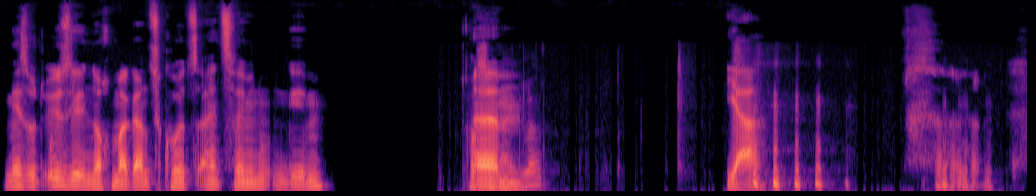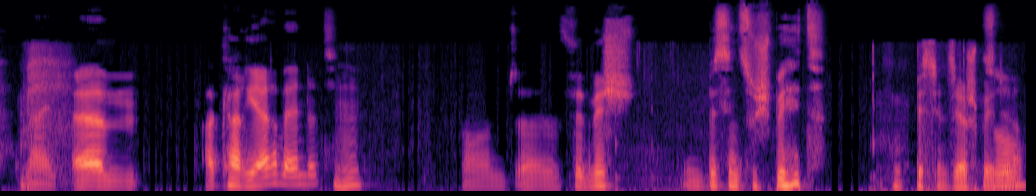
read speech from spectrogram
Mesut Özil noch mal ganz kurz ein, zwei Minuten geben. Hast du ihn Ähm, eingeladen? Ja. Nein. Ähm, hat Karriere beendet. Mhm. Und äh, für mich ein bisschen zu spät. Ein bisschen sehr spät, so.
